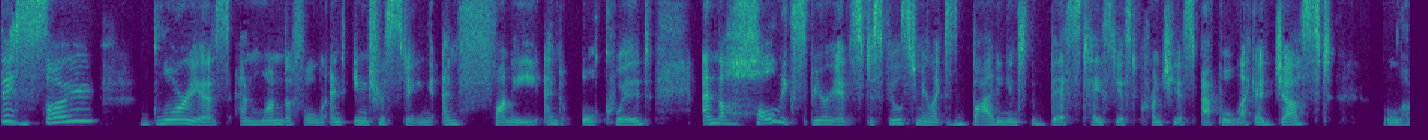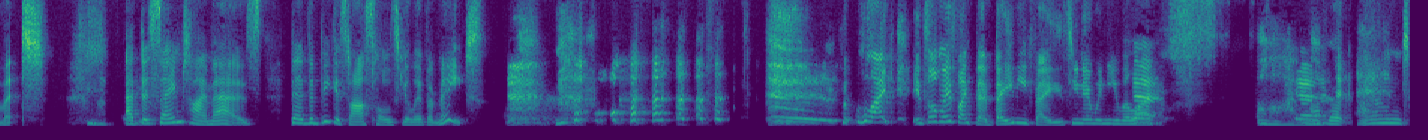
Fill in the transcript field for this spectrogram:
They're Mhm. so glorious and wonderful and interesting and funny and awkward. And the whole experience just feels to me like just biting into the best, tastiest, crunchiest apple. Like I just love it. At the same time as they're the biggest assholes you'll ever meet. like it's almost like that baby phase, you know, when you were Yeah. like, oh, I Yeah. love it. And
